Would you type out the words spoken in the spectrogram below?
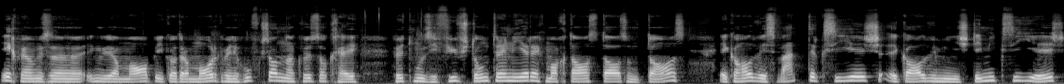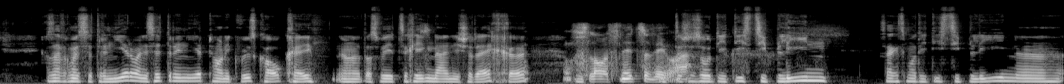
Ich bin am, äh, irgendwie am Abend oder am Morgen bin ich aufgestanden und habe gewusst, okay, heute muss ich fünf Stunden trainieren, ich mache das, das und das. Egal wie das Wetter war, egal wie meine Stimmung war. Ich muss einfach müssen trainieren. Wenn ich es nicht trainiert habe, habe ich gewusst, okay, äh, das wird sich irgendwann rächen. Es läuft nicht so viel. Und das ist so die Disziplin, sag jetzt mal, die Disziplin äh,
